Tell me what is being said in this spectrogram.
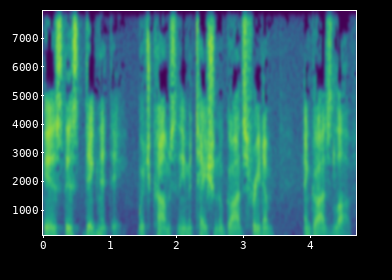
is this dignity, which comes to the imitation of God's freedom and God's love.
